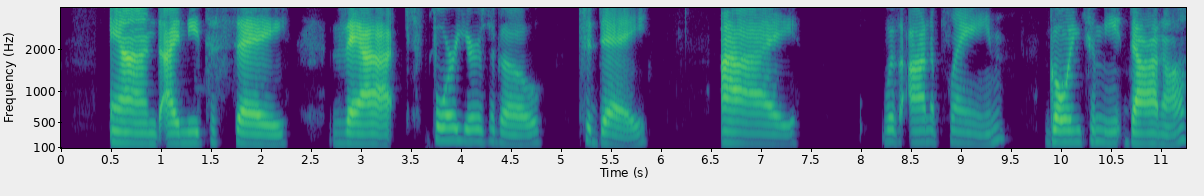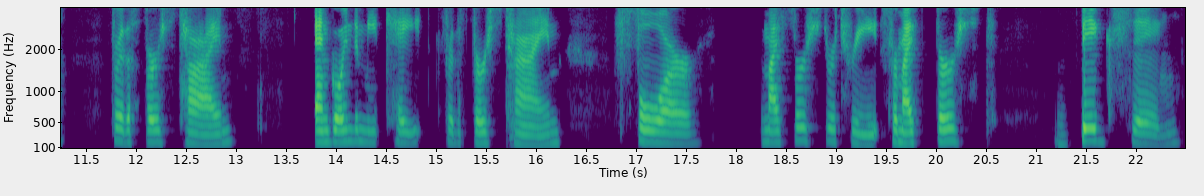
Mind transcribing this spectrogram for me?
And I need to say that four years ago today, I was on a plane going to meet Donna for the first time and going to meet Kate for the first time for my first retreat, for my first big thing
